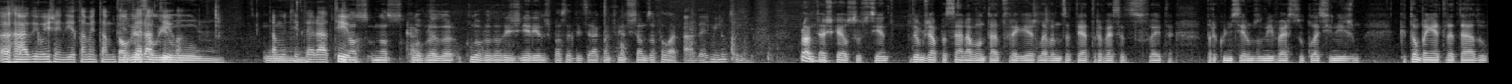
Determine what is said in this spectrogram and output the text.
a, rádio hoje em dia também está muito Talvez ali interativa. o, Está o- muito o interativa. nosso, o nosso colaborador, o colaborador de engenharia nos possa dizer há quantos minutos estamos a falar. Há 10 minutos e meio. Pronto, acho que é o suficiente. Podemos já passar à vontade de freguês, leva-nos até a Travessa de Sofeita para conhecermos o universo do colecionismo, que tão bem é tratado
